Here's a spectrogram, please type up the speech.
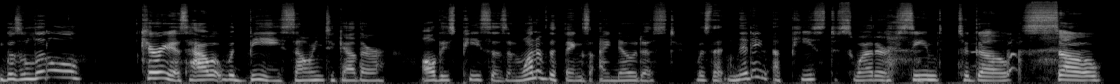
was a little curious how it would be sewing together all these pieces. And one of the things I noticed was that knitting a pieced sweater seemed to go so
